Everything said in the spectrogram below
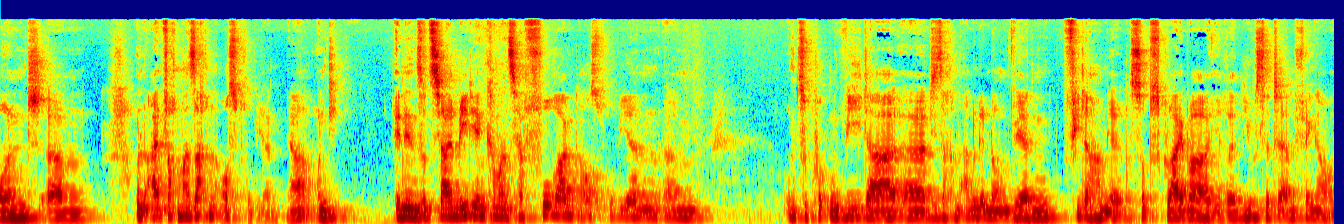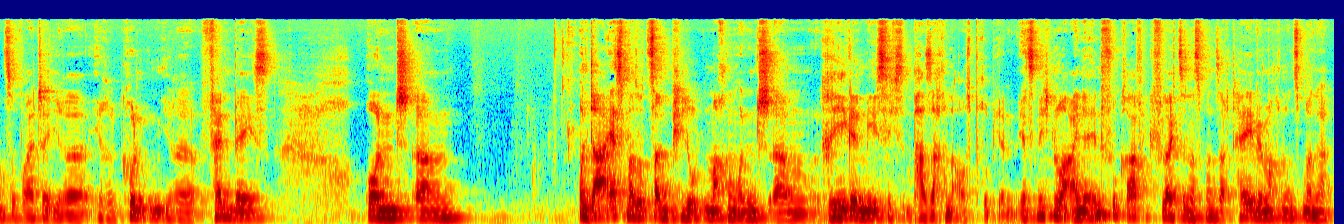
und, ähm, und einfach mal Sachen ausprobieren. Ja? Und in den sozialen Medien kann man es hervorragend ausprobieren. Ähm, um zu gucken, wie da äh, die Sachen angenommen werden. Viele haben ihre Subscriber, ihre Newsletter-Empfänger und so weiter, ihre, ihre Kunden, ihre Fanbase. Und, ähm, und da erstmal sozusagen Piloten machen und ähm, regelmäßig ein paar Sachen ausprobieren. Jetzt nicht nur eine Infografik vielleicht, sondern dass man sagt, hey, wir machen uns mal eine,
